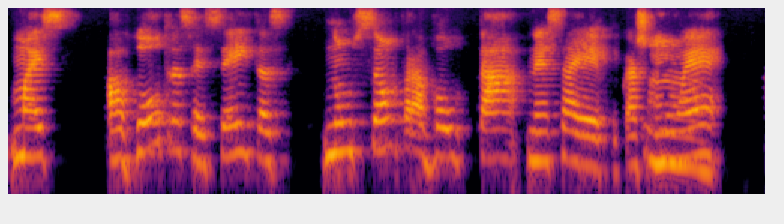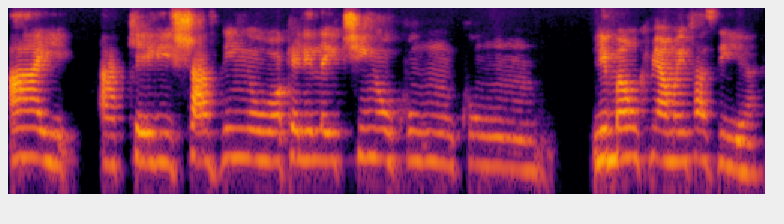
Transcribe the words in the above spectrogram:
mas as outras receitas não são para voltar nessa época. Acho que não é, hum. ai, aquele chazinho, aquele leitinho com, com limão que minha mãe fazia.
